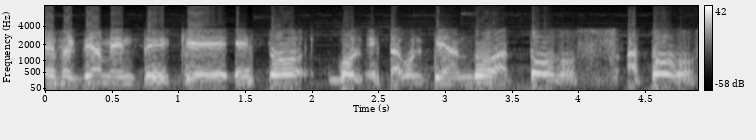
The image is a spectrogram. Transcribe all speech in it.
efectivamente que esto está golpeando a todos, a todos,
